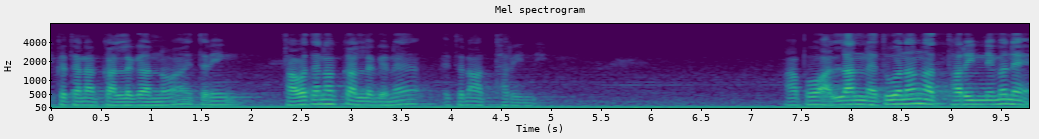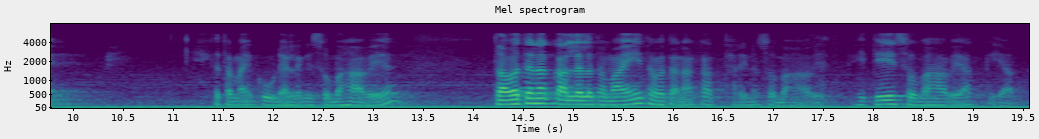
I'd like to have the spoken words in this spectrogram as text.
එක තැනක් අල්ල ගන්නවා එතනින් තව තැනක් අල්ලගෙන එතන අත්හරින්නේ. ආපහු අල්ලන්න නැතුව නම් අත්හරින්නෙම නැහැ. ඒක තමයි කූඩැල්ලගේ ස්වභාවය. තව තැනක් අල්ලලා තමයි තව තැනක් අත්හරින ස්වභාවය. හිතේ ස්වභාවයක් එයත්.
